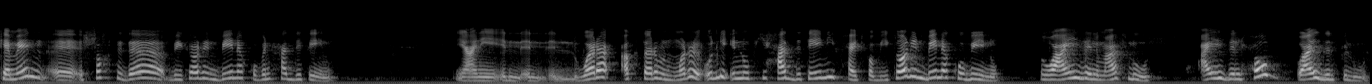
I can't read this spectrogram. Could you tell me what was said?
كمان آه، الشخص ده بيقارن بينك وبين حد تاني. يعني ال ال الورق أكتر من مرة يقول لي إنه في حد تاني في حياته فبيقارن بينك وبينه هو عايز اللي معاه فلوس عايز الحب وعايز الفلوس.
